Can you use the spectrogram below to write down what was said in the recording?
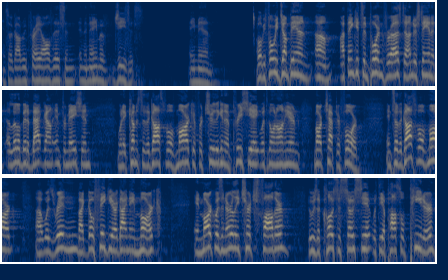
And so, God, we pray all this in, in the name of Jesus. Amen. Well, before we jump in, um, I think it's important for us to understand a, a little bit of background information when it comes to the Gospel of Mark if we're truly going to appreciate what's going on here in Mark chapter 4. And so the Gospel of Mark uh, was written by, go figure, a guy named Mark. And Mark was an early church father who was a close associate with the Apostle Peter.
